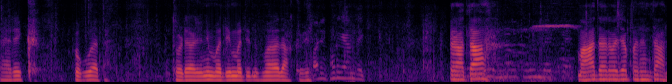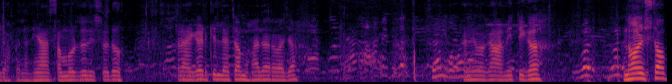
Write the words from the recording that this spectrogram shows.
डायरेक्ट बघू आता. थोड्या वेळाने मध्ये मध्ये तुम्हाला दाखवेल. तर आता महादरवाजापर्यंत आलो आपण आणि हा समोर जो दिसतो तो रायगड किल्ल्याचा महादरवाजा. आणि बघा आम्ही तिघं नॉन स्टॉप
